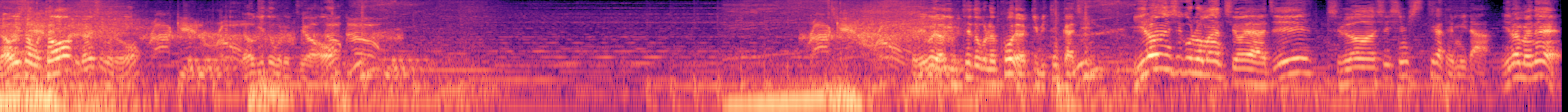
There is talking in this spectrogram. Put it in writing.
여기서부터 이런 식으로 여기도 그렇고요. 그리고 여기 밑에도 그렇고 여기 밑에까지 이런 식으로만 지어야지 질럿이 심시티가 됩니다. 이러면은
